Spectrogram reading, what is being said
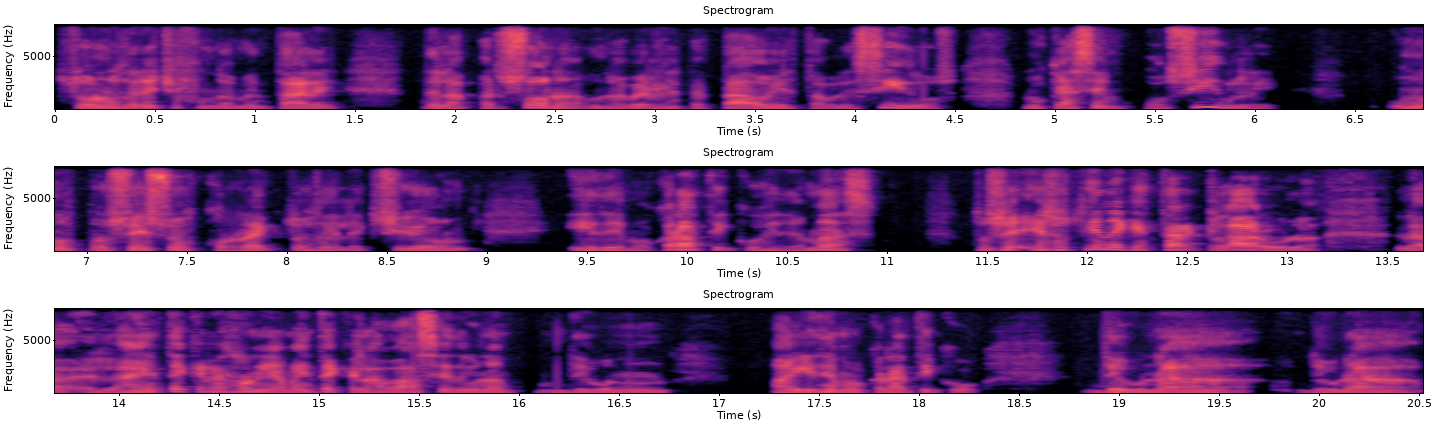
son los derechos fundamentales de la persona, una vez respetados y establecidos, los que hacen posible unos procesos correctos de elección y democráticos y demás. Entonces, eso tiene que estar claro. La, gente cree erróneamente que la base de, una, de un país democrático, de una, de una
